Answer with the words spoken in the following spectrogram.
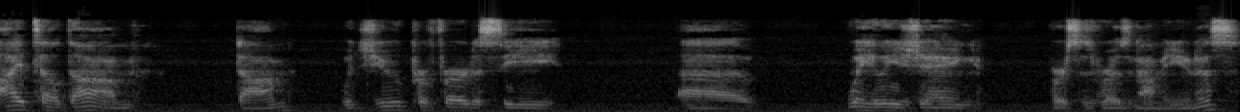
I tell Dom, Dom, would you prefer to see uh, Weili Zhang versus Rose Namajunas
